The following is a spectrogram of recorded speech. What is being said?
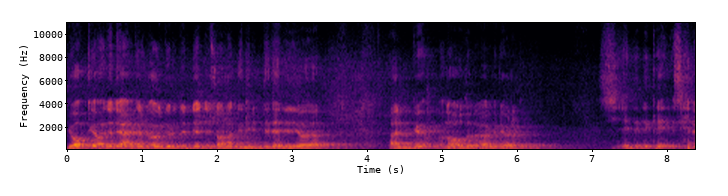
Yok ya dedi herkes öldürdü dedi sonra diriltti dedi diyorlar. Halbuki ne olduğunu ben biliyorum. E dedi ki seni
